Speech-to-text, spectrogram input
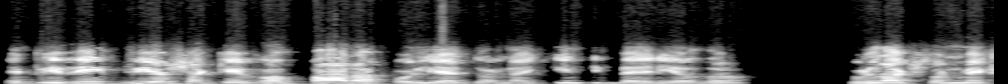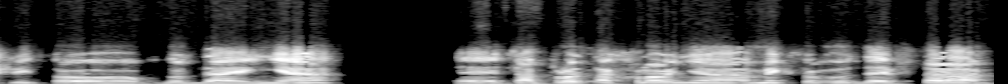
Επειδή βίωσα και εγώ πάρα πολύ έντονα εκείνη την περίοδο, τουλάχιστον μέχρι το 89, ε, τα πρώτα χρόνια μέχρι το 87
